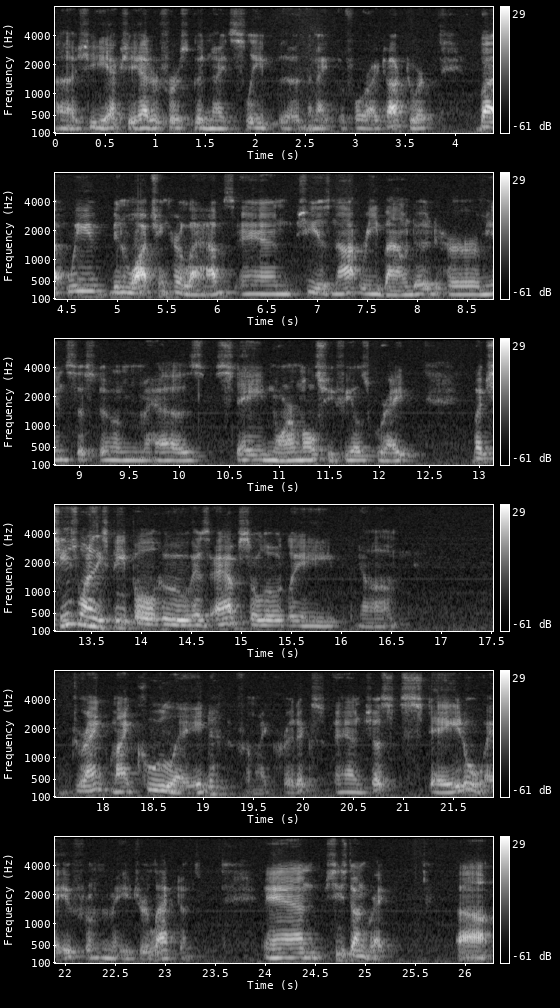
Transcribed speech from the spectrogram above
Uh, she actually had her first good night's sleep the, the night before I talked to her. But we've been watching her labs, and she has not rebounded. Her immune system has stayed normal. She feels great. But she's one of these people who has absolutely um, drank my Kool Aid, for my critics, and just stayed away from major lectins. And she's done great. Uh,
